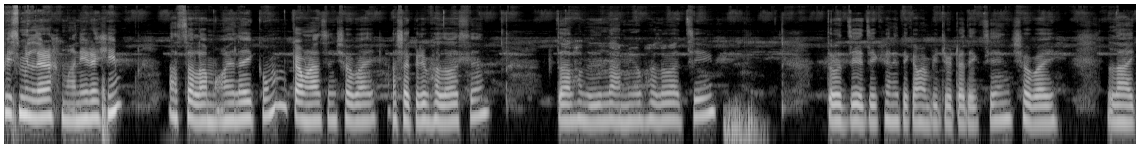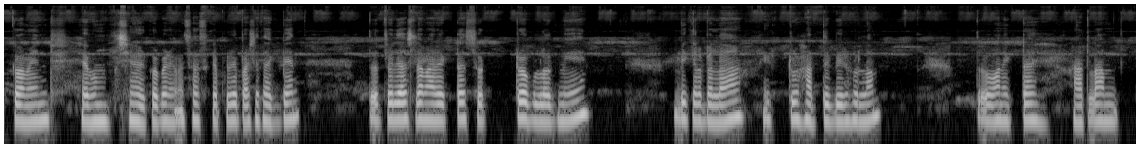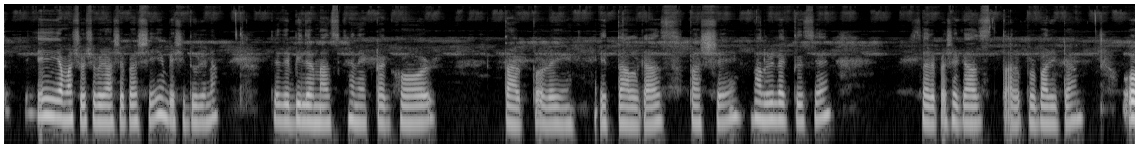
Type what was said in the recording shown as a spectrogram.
বিসমিল্লা রহমান রাহিম। আসসালামু আলাইকুম। কেমন আছেন সবাই? আশা করি ভালো আছেন। তো আলহামদুলিল্লাহ আমিও ভালো আছি। তো যে যেখানে থেকে আমার ভিডিওটা দেখছেন, সবাই লাইক, কমেন্ট এবং শেয়ার করবেন এবং সাবস্ক্রাইব করে পাশে থাকবেন। তো চলে আসলাম আর একটা ছোট্ট ব্লগ নিয়ে। বিকালবেলা একটু হাঁটতে বের হলাম। তো অনেকটা হাঁটলাম। এই আমার শ্বশুরের আশেপাশে, বেশি দূরে না। তো যে বিলের মাঝখানে একটা ঘর, তারপরে এই তাল গাছ পাশে, ভালোই লাগতেছে। চারিপাশে গাছ, তারপর বাড়িটা। ও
